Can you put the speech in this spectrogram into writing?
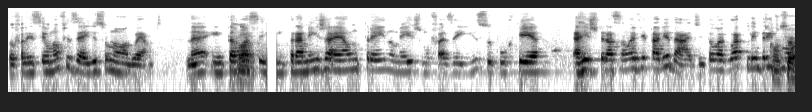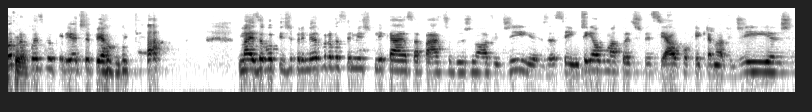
Eu falei, se eu não fizer isso, eu não aguento. Né? Então, claro. assim, para mim já é um treino mesmo fazer isso, porque a respiração é vitalidade. Então, agora lembrei Com de uma certeza. outra coisa que eu queria te perguntar. Mas eu vou pedir primeiro para você me explicar essa parte dos nove dias. Assim, tem alguma coisa especial por que, é nove dias?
